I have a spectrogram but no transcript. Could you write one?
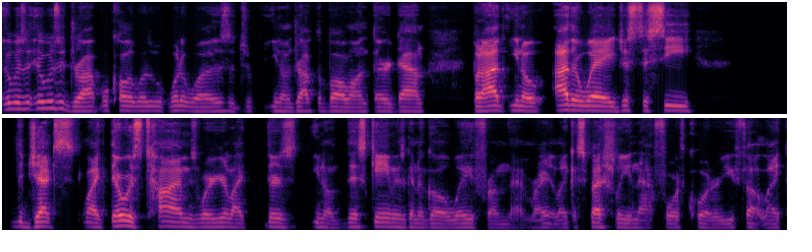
it was it was a drop. We'll call it what it was. You know, drop the ball on third down. But I, you know, either way, just to see the Jets, like there was times where you're like, there's, you know, this game is going to go away from them, right? Like especially in that fourth quarter, you felt like,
